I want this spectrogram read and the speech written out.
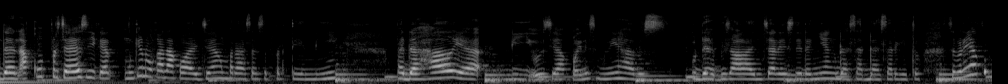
dan aku percaya sih kan mungkin bukan aku aja yang merasa seperti ini. Padahal ya di usia aku ini sebenarnya harus udah bisa lancar ya setidaknya yang dasar-dasar gitu. Sebenarnya aku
